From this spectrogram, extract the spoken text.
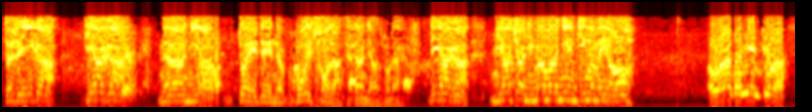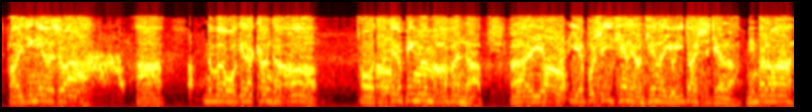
这是一个。第二个，那你要对对，那不会错的，才这样讲出来。第二个，你要叫你妈妈念经了没有？我让她念经了。啊，已经念了是吧？啊，那么我给她看看啊。哦，她这个病蛮麻烦的，啊，也不也不是一天两天了，有一段时间了，明白了吗？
